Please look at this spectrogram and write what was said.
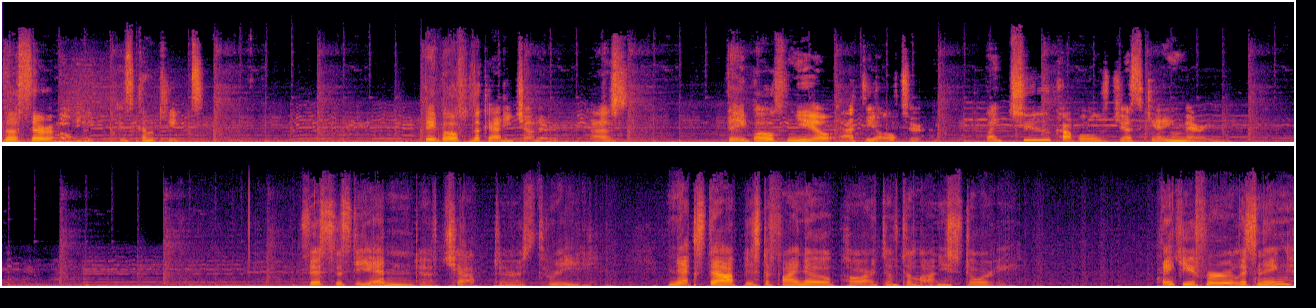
The ceremony is complete. They both look at each other as they both kneel at the altar, like two couples just getting married. This is the end of chapter 3. Next up is the final part of Telani's story. Thank you for listening.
